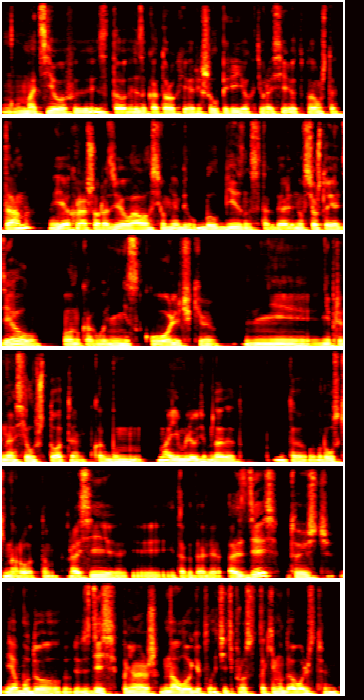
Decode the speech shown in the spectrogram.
мотивов, из-за, из которых я решил переехать в Россию, это потому что там я хорошо развивался, у меня был, был бизнес и так далее. Но все, что я делал, он как бы нисколечки не, не приносил что-то как бы моим людям. Да? Это, это русский народ, там, Россия и, и так далее. А здесь, то есть я буду здесь, понимаешь, налоги платить просто таким удовольствием.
